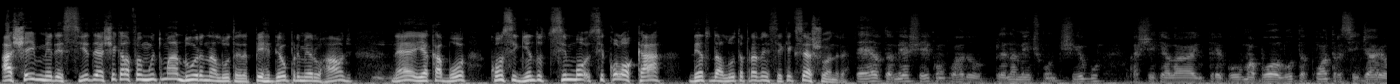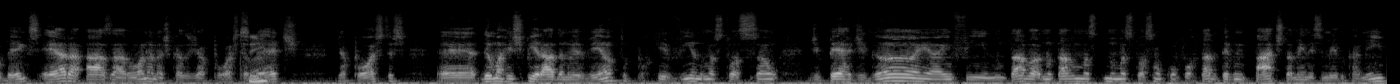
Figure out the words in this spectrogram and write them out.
Achei merecida e achei que ela foi muito madura na luta. Ela perdeu o primeiro round, né? E acabou conseguindo se, se colocar dentro da luta pra vencer. O que, que você achou, André? É, eu também achei, concordo plenamente contigo. Achei que ela entregou uma boa luta contra a Cidiario Banks. Era a azarona nas casas de aposta, Sim. bet, de apostas. É, deu uma respirada no evento, porque vinha numa situação de perde e ganha, enfim, não estava não tava numa, numa situação confortável. Teve um empate também nesse meio do caminho.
